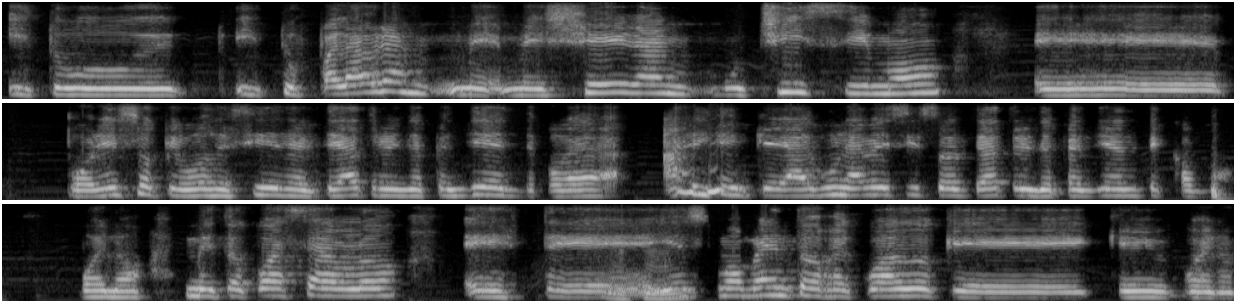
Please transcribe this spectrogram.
Y, tu, y tus palabras me, llegan muchísimo. Eh, por eso que vos decís del teatro independiente, porque alguien que alguna vez hizo el teatro independiente como, bueno, me tocó hacerlo, este, y en su momento recuerdo que, bueno,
